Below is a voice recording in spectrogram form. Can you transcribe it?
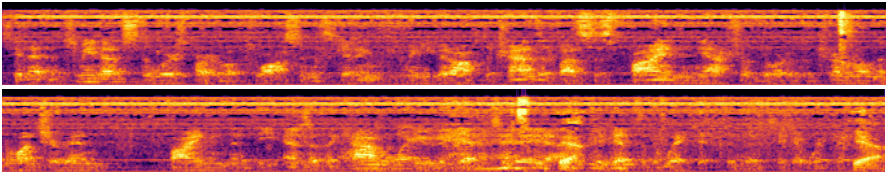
See, that, to me, that's the worst part about Tsawwassen is getting when you get off the transit bus is finding the actual door to the terminal, and then once you're in, finding the, the end of the cabin queue to get to the uh, Yeah. to get to the wicket to the ticket wicket. Yeah,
